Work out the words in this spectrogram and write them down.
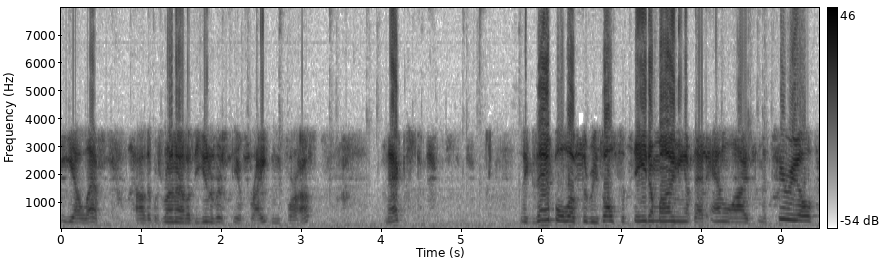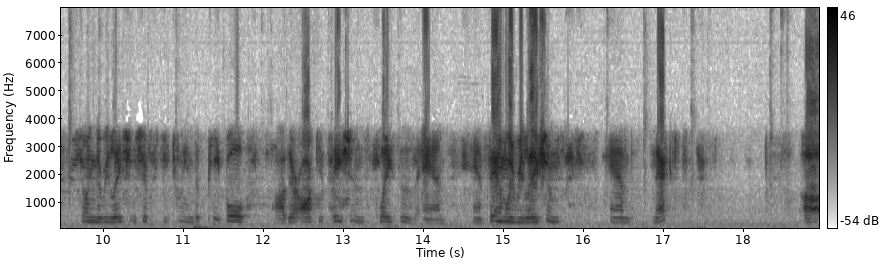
ELF uh, that was run out of the University of Brighton for us. Next. An example of the results of data mining of that analyzed material, showing the relationships between the people, uh, their occupations, places, and, and family relations. And next, uh,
